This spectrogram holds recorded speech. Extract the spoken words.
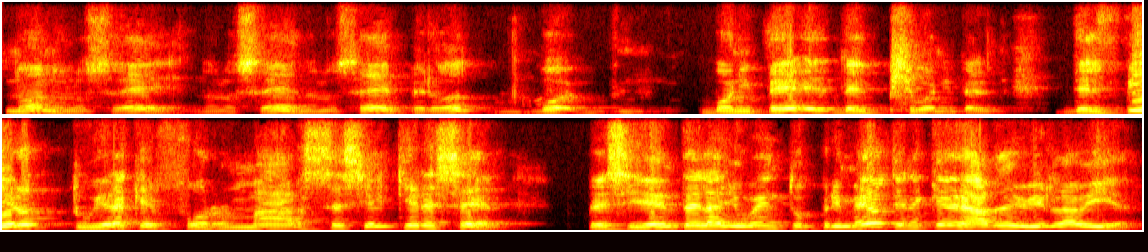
No, no lo sé, no lo sé, no lo sé, pero Boniper, del, Boniper, del Piero tuviera que formarse si él quiere ser presidente de la Juventus, primero tiene que dejar de vivir la vida,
